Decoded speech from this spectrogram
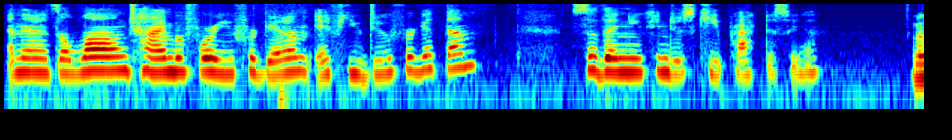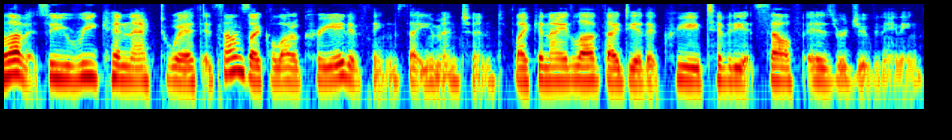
And then it's a long time before you forget them if you do forget them. So then you can just keep practicing them. I love it. So you reconnect with it sounds like a lot of creative things that you mentioned. Like and I love the idea that creativity itself is rejuvenating.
